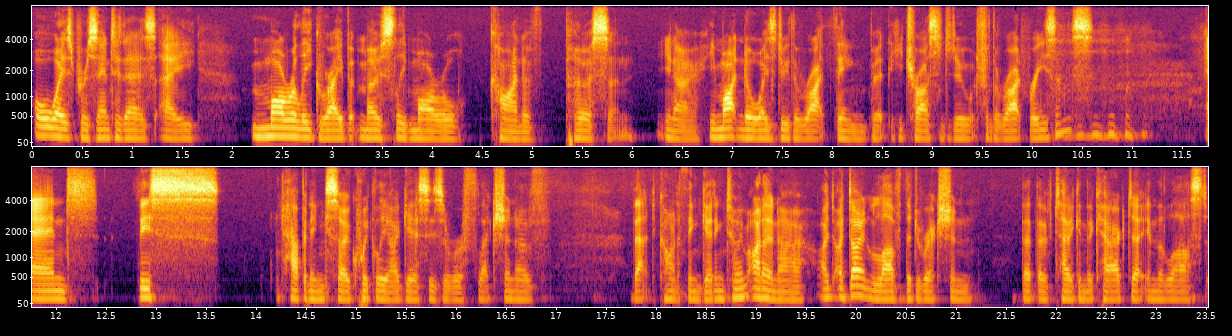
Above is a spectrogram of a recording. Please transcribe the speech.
always presented as a morally grey but mostly moral kind of person. You know, he mightn't always do the right thing, but he tries to do it for the right reasons. and this happening so quickly, I guess, is a reflection of that kind of thing getting to him. I don't know. I, I don't love the direction that they've taken the character in the last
